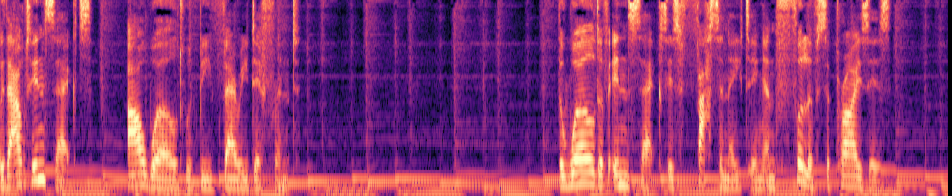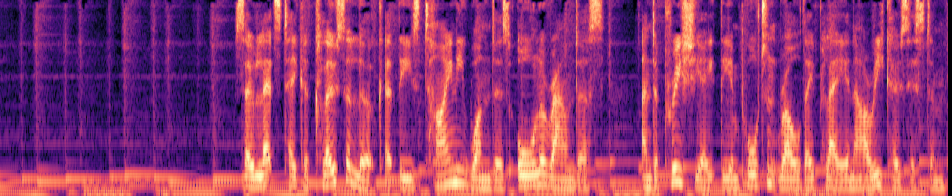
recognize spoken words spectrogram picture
Without insects, our world would be very different. The world of insects is fascinating and full of surprises. So let's take a closer look at these tiny wonders all around us and appreciate the important role they play in our ecosystem.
